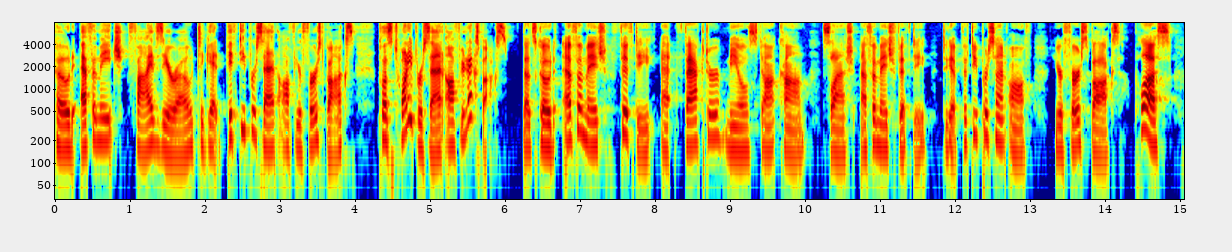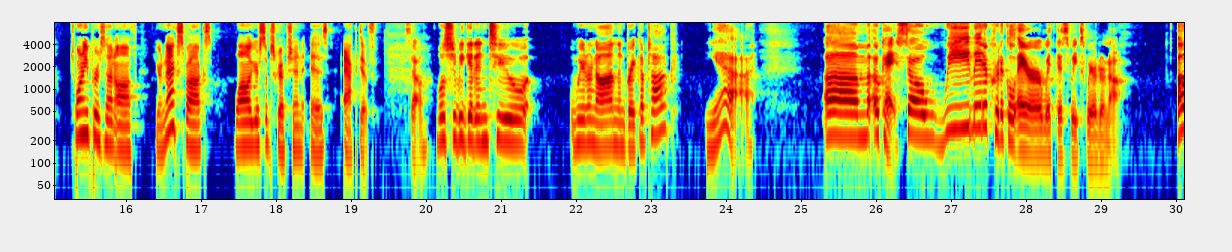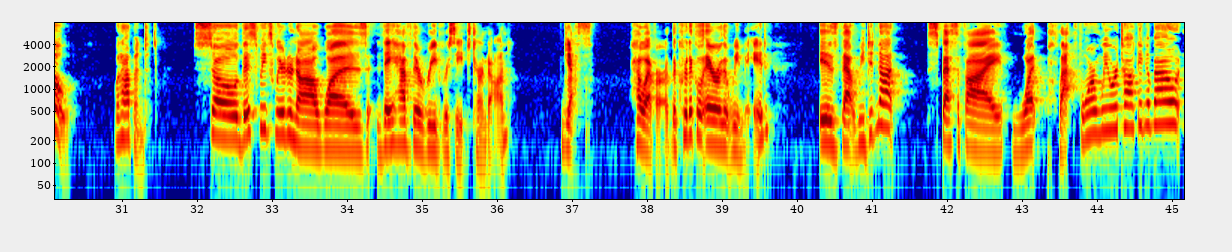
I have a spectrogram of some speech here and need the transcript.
code FMH50 to get 50% off your first box plus 20% off your next box. That's code FMH50 at factormeals.com slash FMH50 to get 50% off your first box plus 20% off your next box while your subscription is active. So, Well, should we get into weird or not and then breakup talk? yeah. Um okay, so we made a critical error with this week's weird or not. Oh, what happened? So, this week's weird or Nah was they have their read receipts turned on. Yes. However, the critical error that we made is that we did not specify what platform we were talking about.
